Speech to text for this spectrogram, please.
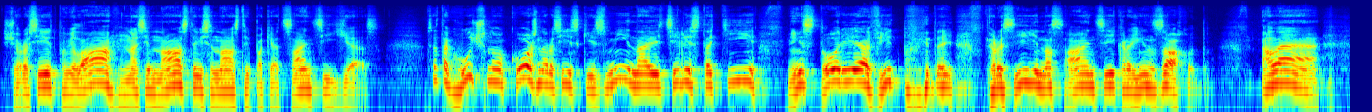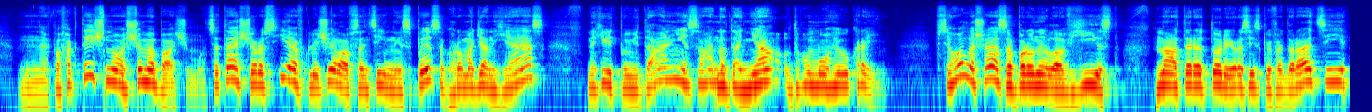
Що Росія відповіла на 17-18 пакет санкцій ЄС. Все так гучно, кожна російські ЗМІ, навіть цілі статті, історія відповідей Росії на санкції країн Заходу. Але по фактично, що ми бачимо, це те, що Росія включила в санкційний список громадян ЄС, які відповідальні за надання допомоги Україні. Всього лише заборонила в'їзд на територію Російської Федерації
